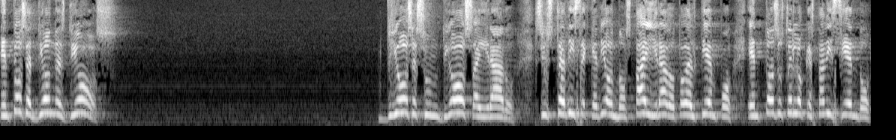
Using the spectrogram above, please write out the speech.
Entonces Dios no es Dios. Dios es un Dios airado. Si usted dice que Dios no está airado todo el tiempo, entonces usted lo que está diciendo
